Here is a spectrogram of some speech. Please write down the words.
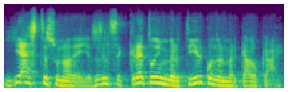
Y esta es una de ellas. Es el secreto de invertir cuando el mercado cae.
